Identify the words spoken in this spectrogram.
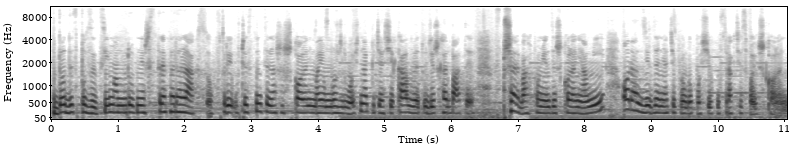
Do dyspozycji mamy również strefę relaksu, w której uczestnicy naszych szkoleń mają możliwość napicia się kawy, tudzież herbaty w przerwach pomiędzy szkoleniami oraz zjedzenia ciepłego posiłku w trakcie swoich szkoleń.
